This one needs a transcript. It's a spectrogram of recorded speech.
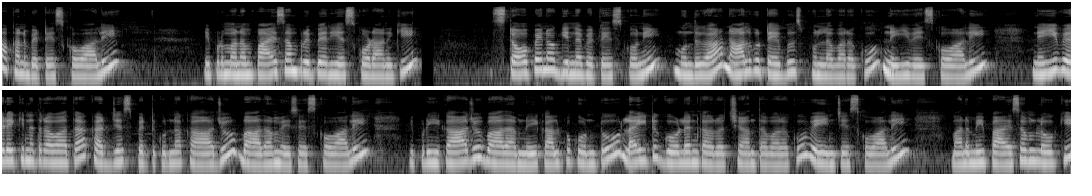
పక్కన పెట్టేసుకోవాలి. ఇప్పుడు మనం పాయసం ప్రిపేర్ చేసుకోవడానికి స్టవ్ పైన గిన్నె పెట్టేసుకొని ముందుగా నాలుగు టేబుల్ స్పూన్ల వరకు నెయ్యి వేసుకోవాలి. నెయ్యి వేడెక్కిన తర్వాత కట్ చేసి పెట్టుకున్న కాజు బాదం వేసేసుకోవాలి. ఇప్పుడు ఈ కాజు బాదంని కలుపుకుంటూ లైట్ గోల్డెన్ కలర్ వచ్చేంత వరకు వేయించేసుకోవాలి. మనం ఈ పాయసంలోకి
